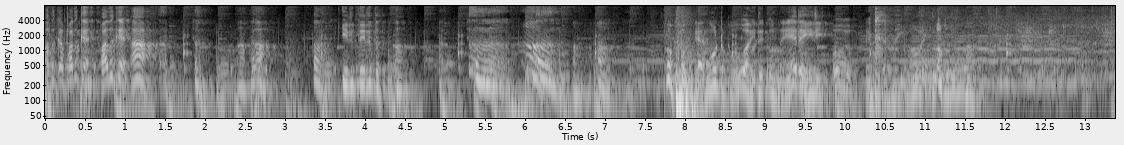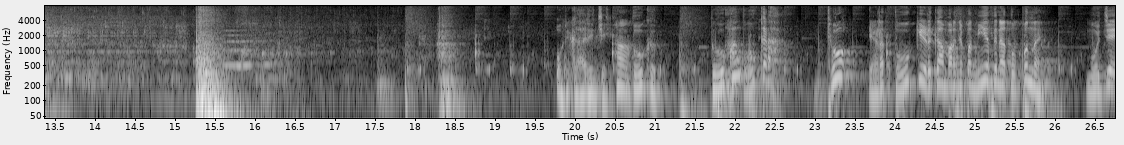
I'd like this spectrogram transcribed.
പതുക്കെ പതുക്കെ പതുക്കെ. ആ. ഇരുത്ത് ഇരുത്ത് എങ്ങോട്ട് പോവാ. ഇത് നേരെ ഇരി. ഓ ദൈവമേ. ഒരു കാര്യം ചെയ് തൂക്ക്. തൂക്ക്? തൂക്കടാ. എടാ തൂക്കി എടുക്കാൻ പറഞ്ഞപ്പോ നീ എന്തിനാ തുപ്പുന്നേ? മുജേ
